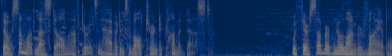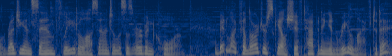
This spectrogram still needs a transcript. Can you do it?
though somewhat less dull after its inhabitants have all turned to comet dust. With their suburb no longer viable, Reggie and Sam flee to Los Angeles' urban core, a bit like the larger scale shift happening in real life today.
